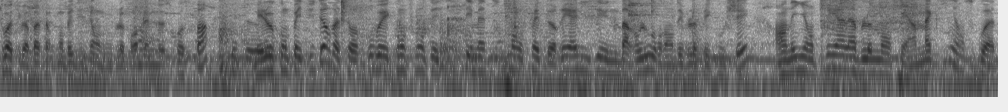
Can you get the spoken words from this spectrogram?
Toi, tu vas pas faire compétition, donc le problème ne se pose pas. Mais le compétiteur va se retrouver confronté systématiquement au fait de réaliser une barre lourde en développé couché en ayant préalablement fait un maxi en squat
